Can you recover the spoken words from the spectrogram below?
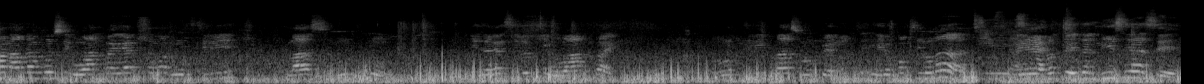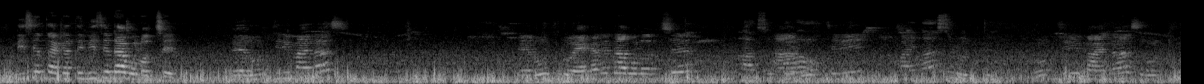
যখন আমরা বলছি ওয়ান বাই এক সমান root three plus root two এই জায়গায় ছিল কি? One by root three plus root two এরকম ছিল না? এখন তো এটা নিচে আছে। নিচে তাকাতে নিচে ডাবল হচ্ছে। Root three minus root two এখানে ডাবল হচ্ছে। আর root three root three minus root two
